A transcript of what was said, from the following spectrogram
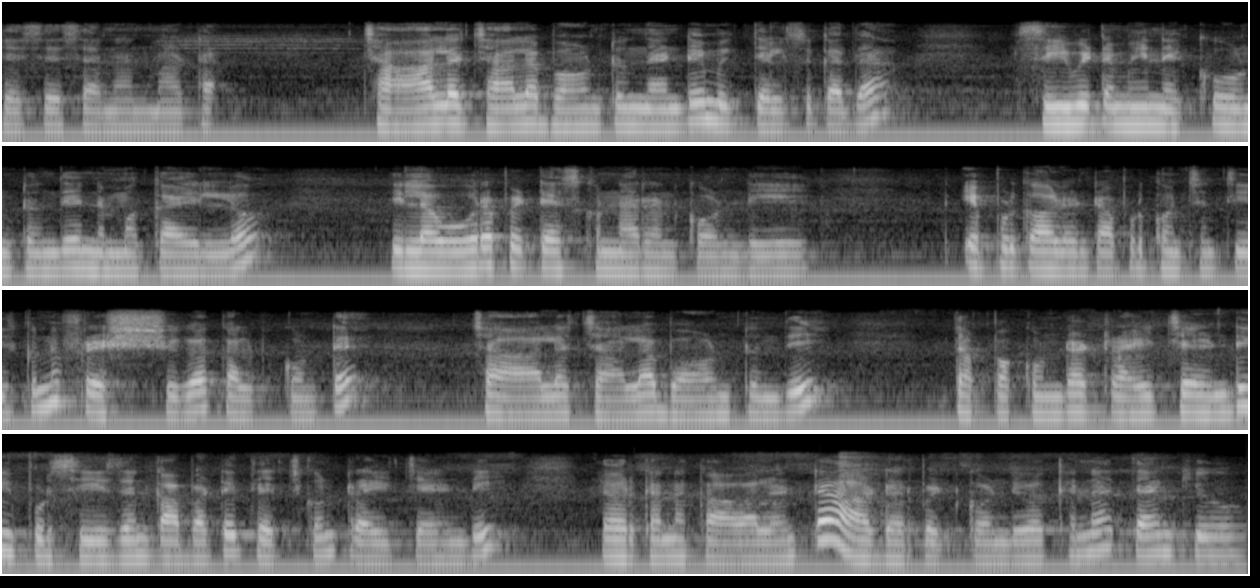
చేసేసాను అనమాట చాలా చాలా బాగుంటుందండి మీకు తెలుసు కదా. సి విటమిన్ ఎక్కువ ఉంటుంది నిమ్మకాయల్లో. ఇలా ఊర పెట్టేసుకున్నారనుకోండి ఎప్పుడు కావాలంటే అప్పుడు కొంచెం తీసుకుని ఫ్రెష్గా కలుపుకుంటే చాలా చాలా బాగుంటుంది. తప్పకుండా ట్రై చేయండి. ఇప్పుడు సీజన్ కాబట్టి తెచ్చుకొని ట్రై చేయండి. ఎవరికైనా కావాలంటే ఆర్డర్ పెట్టుకోండి ఓకేనా? Thank you.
